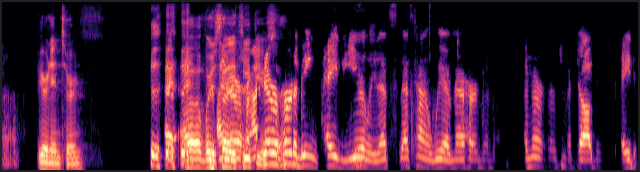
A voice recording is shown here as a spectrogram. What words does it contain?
Oh. You're an intern. I, I, uh, we're I never, to keep I've you. never so- heard of being paid yearly. That's that's kind of weird. I've never heard of I've never heard of a job being paid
